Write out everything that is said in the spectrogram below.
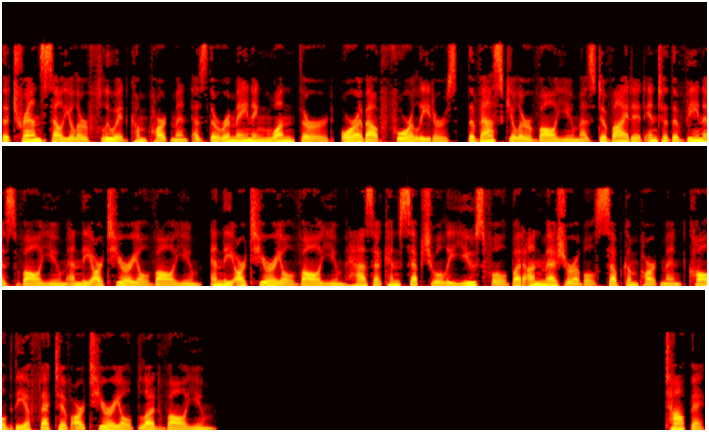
The transcellular fluid compartment is the remaining one-third, or about 4 liters. The vascular volume is divided into the venous volume and the arterial volume, and the arterial volume has a conceptually useful but unmeasurable subcompartment called the effective arterial blood volume. Topic:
